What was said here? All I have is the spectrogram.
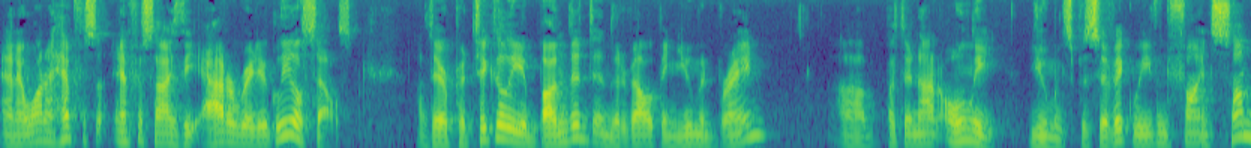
And I want to emphasize the outer radioglial cells. They're particularly abundant in the developing human brain, uh, but they're not only human specific. We even find some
